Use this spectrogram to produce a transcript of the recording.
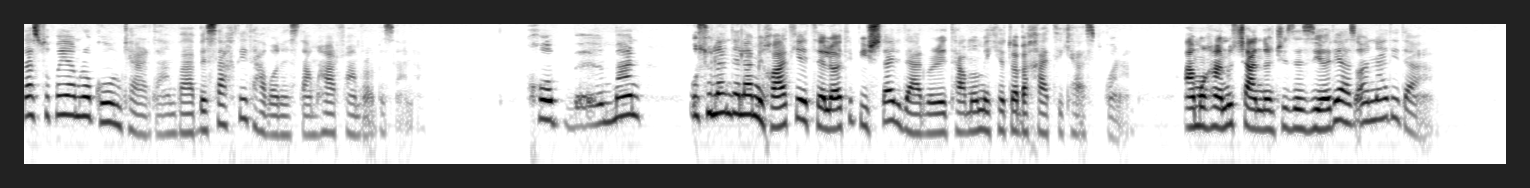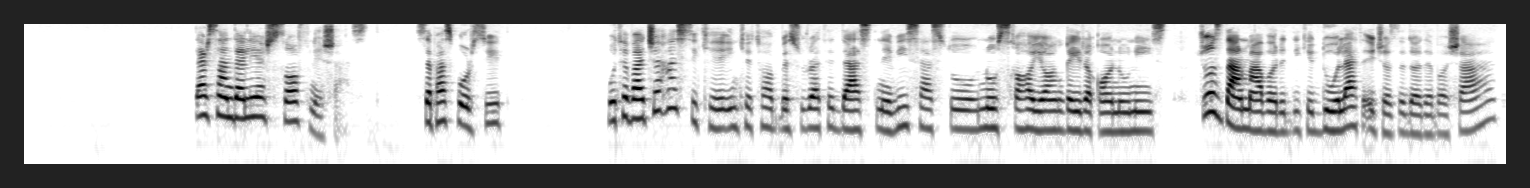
دست و پایم را گم کردم و به سختی توانستم حرفم را بزنم. خب من اصولا دلم می‌خواهد که اطلاعات بیشتری درباره تمام کتاب خطی کسب کنم. اما هنوز چندان چیز زیادی از آن ندیدم. در صندلیاش صاف نشست. سپس پرسید متوجه هستی که این کتاب به صورت دست نویس است و نسخه های آن غیر قانونی است جز در مواردی که دولت اجازه داده باشد؟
